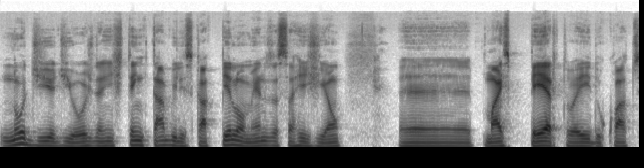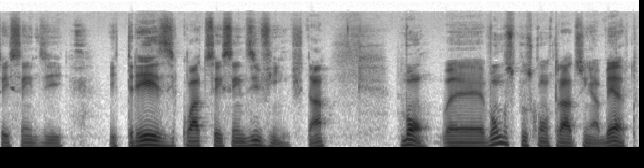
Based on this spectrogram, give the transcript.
no dia de hoje da gente tentar beliscar pelo menos essa região é, mais perto aí do 4,613, 4,620, tá? Bom, é, vamos para os contratos em aberto.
